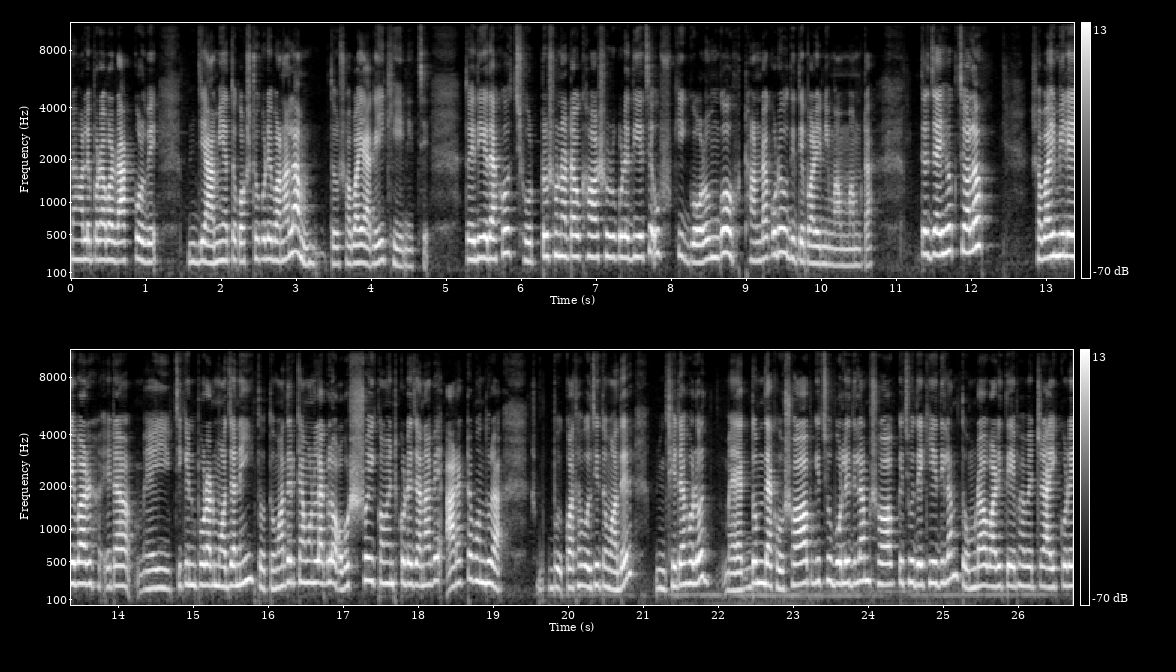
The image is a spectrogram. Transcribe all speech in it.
না হলে পরে আবার রাগ করবে, যে আমি এত কষ্ট করে বানালাম, তো সবাই আগেই খেয়ে নিচ্ছে। তো এদিকে দেখো ছোট্ট সোনাটাও খাওয়া শুরু করে দিয়েছে। উফ, কি গরম গো, ঠান্ডা করেও দিতে পারেনি মাম মামটা তো যাই হোক, চলো সবাই মিলে এবার এটা, এই চিকেন পোড়ার মজা নেই। তো তোমাদের কেমন লাগল অবশ্যই কমেন্ট করে জানাবে। আর একটা বন্ধুরা কথা বলছি তোমাদের সেটা হলো, একদম দেখো সব কিছু বলে দিলাম সব কিছু দেখিয়ে দিলাম, তোমরাও বাড়িতে এভাবে ট্রাই করে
